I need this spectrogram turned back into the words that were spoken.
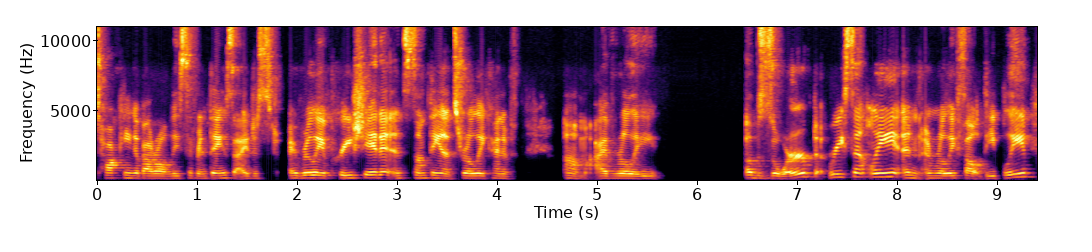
talking about all these different things. I just, I really appreciate it. And something that's really kind of, um, I've really absorbed recently and, and really felt deeply.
